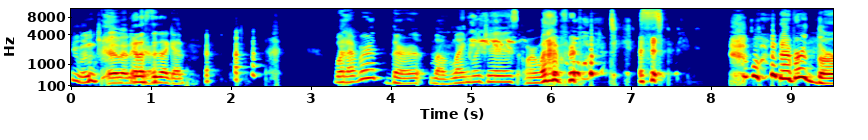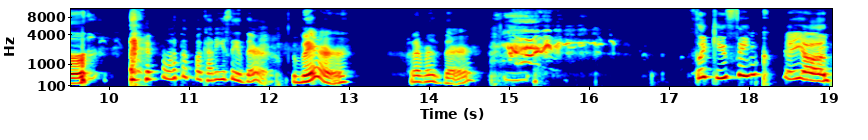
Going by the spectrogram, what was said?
You want to try that Okay, let's do that again. whatever their love language is, or whatever. What do you say? Whatever they're what the fuck? How do you say their? there. Whatever their. It's like you saying crayons.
